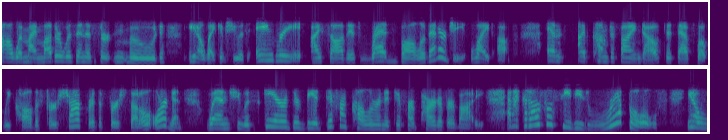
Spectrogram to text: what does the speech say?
Uh, when my mother was in a certain mood, you know, like if she was angry, I saw this red ball of energy light up. And I've come to find out that that's what we call the first chakra, the first subtle organ. When she was scared, there'd be a different color in a different part of her body. And I could also see these ripples, you know,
